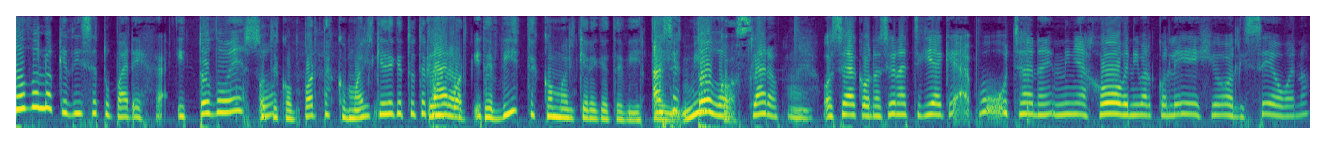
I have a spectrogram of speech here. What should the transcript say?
todo lo que dice tu pareja y todo eso... O te comportas como él quiere que tú te Claro, comportes, y- te vistes como él quiere que te vistas. haces y todo, cosas. claro. Mm. O sea, conocí a una chiquilla que, ah, pucha, una niña joven, iba al colegio, al liceo, bueno,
